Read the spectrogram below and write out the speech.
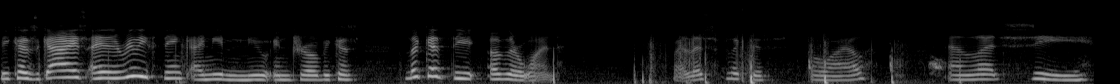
because guys, I really think I need a new intro because look at the other one. Right, let's flick this for a while. And let's see.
